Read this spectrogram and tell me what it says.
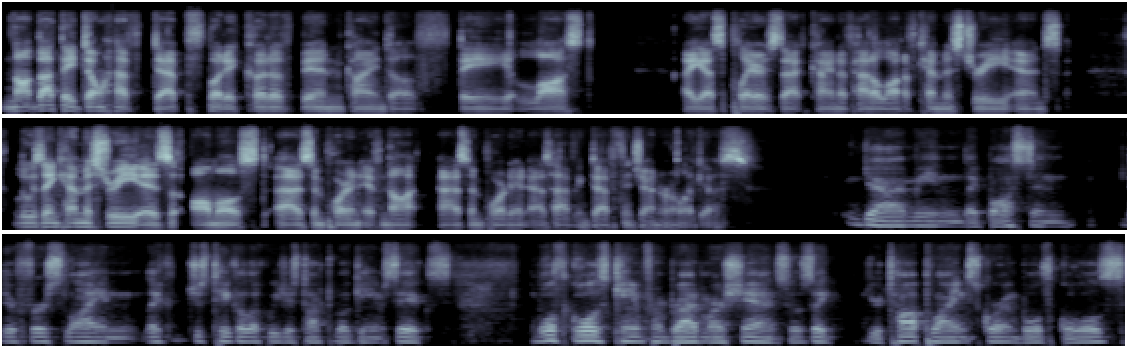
not that they don't have depth, but it could have been kind of they lost I guess players that kind of had a lot of chemistry and losing chemistry is almost as important if not as important as having depth in general, I guess. Yeah, I mean, like Boston, their first line, like just take a look. We just talked about game six. Both goals came from Brad Marchand. So it's like your top line scoring both goals.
